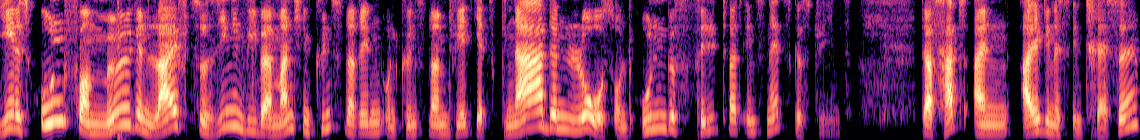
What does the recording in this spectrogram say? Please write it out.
jedes Unvermögen live zu singen, wie bei manchen Künstlerinnen und Künstlern, wird jetzt gnadenlos und ungefiltert ins Netz gestreamt. Das hat ein eigenes Interesse,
